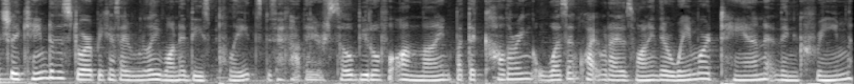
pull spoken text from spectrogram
actually came to the store because I really wanted these plates because I thought they were so beautiful online, but the coloring wasn't quite what I was wanting. They're way more tan than cream,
